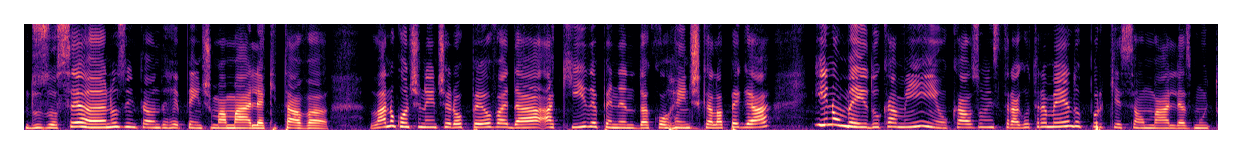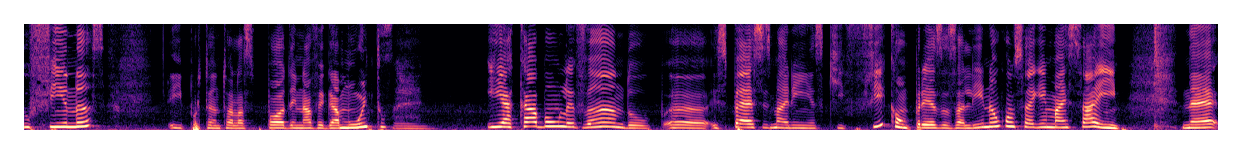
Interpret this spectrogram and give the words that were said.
dos oceanos. Então, de repente, uma malha que estava lá no continente europeu vai dar aqui, dependendo da corrente que ela pegar, e no meio do caminho causa um estrago tremendo, porque são malhas muito finas e, portanto, elas podem navegar muito. Sim. E acabam levando uh, espécies marinhas que ficam presas ali não conseguem mais sair, né?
